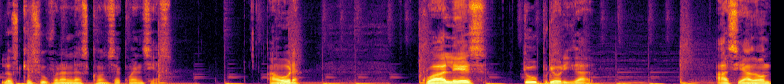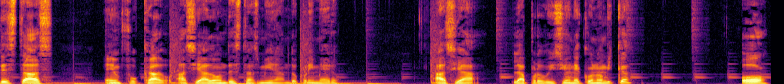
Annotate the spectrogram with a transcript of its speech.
los que sufran las consecuencias. Ahora, ¿cuál es tu prioridad? ¿Hacia dónde estás enfocado? ¿Hacia dónde estás mirando primero? ¿Hacia la provisión económica? ¿O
